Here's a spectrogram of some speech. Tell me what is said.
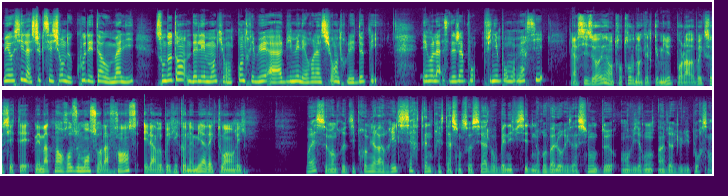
mais aussi la succession de coups d'État au Mali, sont d'autant d'éléments qui ont contribué à abîmer les relations entre les deux pays. Et voilà, c'est déjà fini pour moi. Merci. Merci Zoé, on te retrouve dans quelques minutes pour la rubrique Société. Mais maintenant, resumons sur la France et la rubrique Économie avec toi Henri. Ouais, ce vendredi 1er avril, certaines prestations sociales vont bénéficier d'une revalorisation de environ 1,8%,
